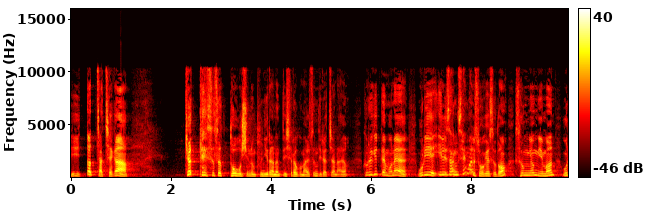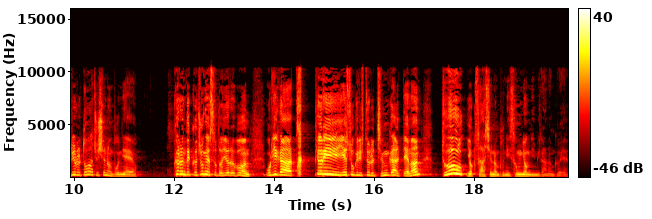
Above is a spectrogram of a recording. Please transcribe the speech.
이뜻 자체가 곁에 서서 도우시는 분이라는 뜻이라고 말씀드렸잖아요. 그렇기 때문에 우리의 일상생활 속에서도 성령님은 우리를 도와주시는 분이에요. 그런데 그 중에서도 여러분, 우리가 특별히 예수 그리스도를 증가할 때는 더욱 역사하시는 분이 성령님이라는 거예요.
